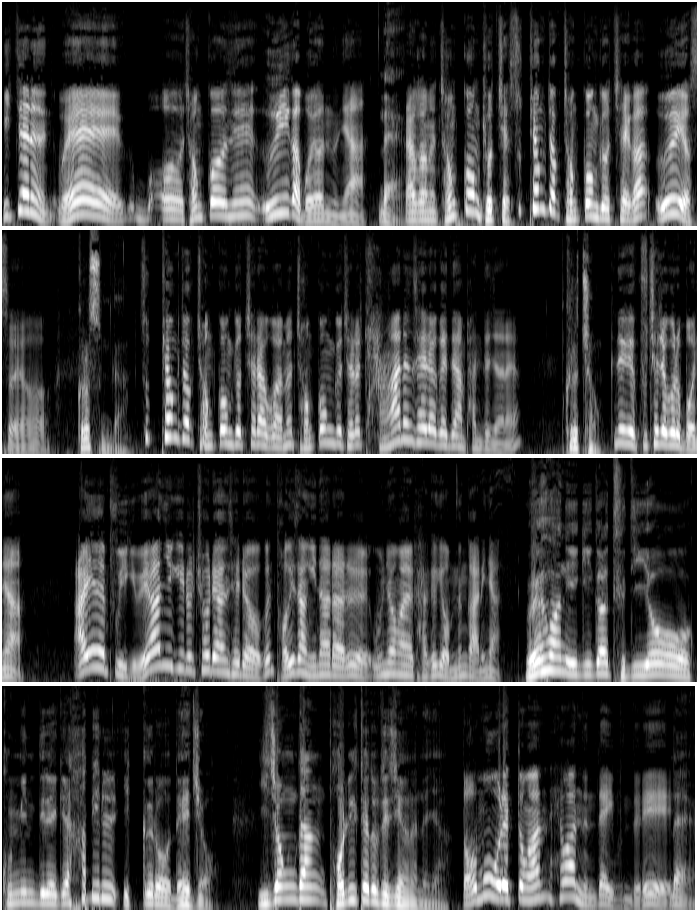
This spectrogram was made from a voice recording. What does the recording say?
이때는 왜 어, 정권의 의의가 뭐였느냐라고 네, 하면 정권 교체, 수평적 정권 교체가 의의였어요. 그렇습니다. 수평적 정권 교체라고 하면 정권 교체를 당하는 세력에 대한 반대잖아요. 그렇죠. 근데 이게 구체적으로 뭐냐? IMF 위기, 외환 위기를 초래한 세력은 더 이상 이 나라를 운영할 가격이 없는 거 아니냐? 외환 위기가 드디어 국민들에게 합의를 이끌어내죠. 이 정당 버릴 때도 되지 않았느냐. 너무 오랫동안 해왔는데 이분들이 네.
